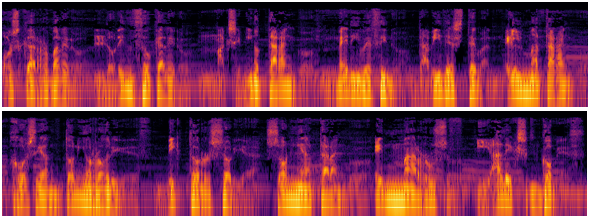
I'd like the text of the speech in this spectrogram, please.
Óscar Valero, Lorenzo Calero, Maximino Tarango, Mary Vecino, David Esteban, Elma Tarango, José Antonio Rodríguez, Víctor Soria, Sonia Tarango, Emma Russo y Alex Gómez,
